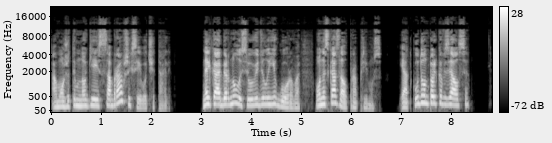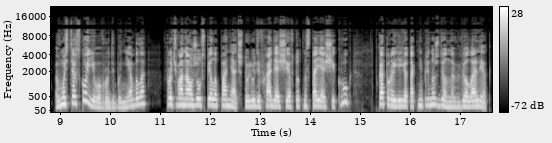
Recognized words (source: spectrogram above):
а может, и многие из собравшихся его читали. Нелька обернулась и увидела Егорова. Он и сказал про примус. И откуда он только взялся? В мастерской его вроде бы не было. Впрочем, она уже успела понять, что люди, входящие в тот настоящий круг, в который ее так непринужденно ввел Олег,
